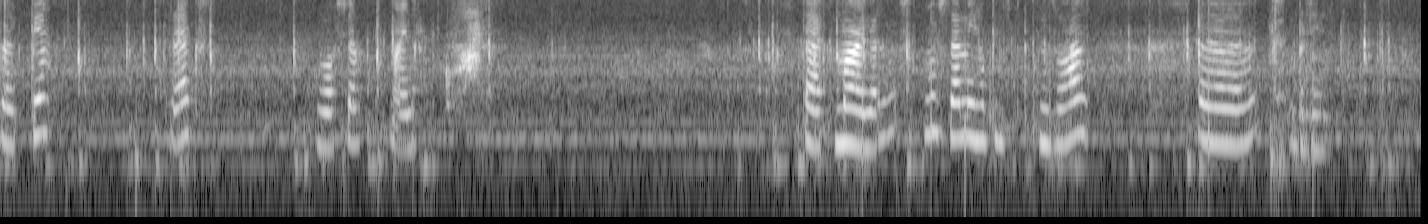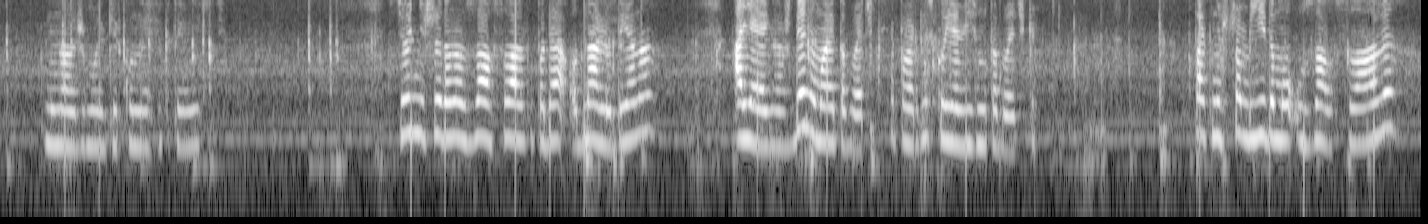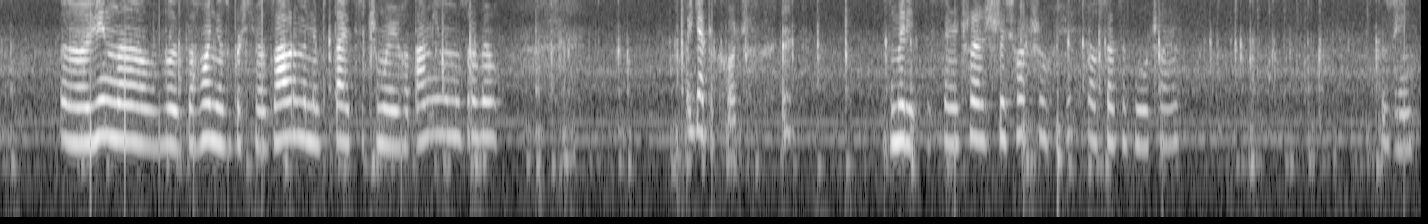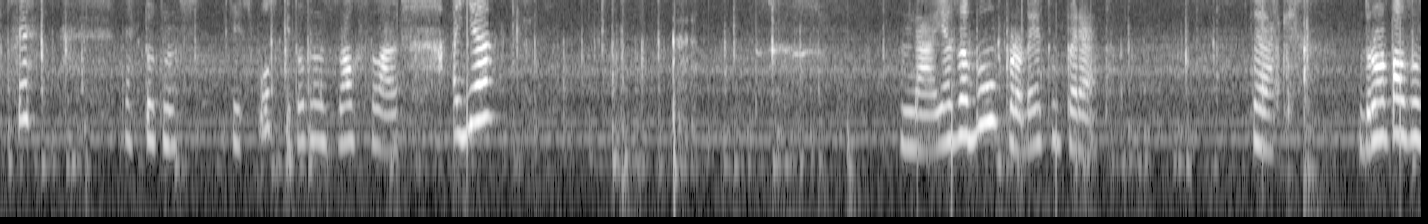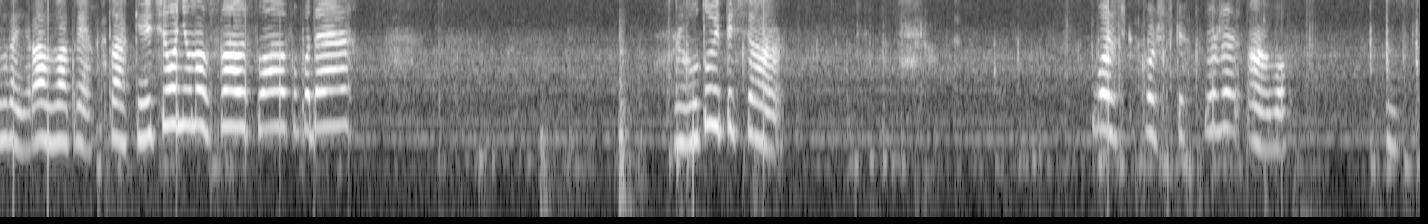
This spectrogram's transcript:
Так, ти. Рекс. Во, все, майнер. Так, майнер. Ну, все, ми його, в принципі, так назвали. Е, блін. Ненавиджу мою кірку на ефективність. Сьогодні ще до нас в зал села попаде одна людина. А я, як завжди, не маю таблички. Я повернусь, коли я візьму таблички. Так, ну що, ми їдемо у зал слави. Е, Він е, в загоні з брахіозаврами. Не питається, чому я його там іменно зробив. А я так хочу. Змиріться з цим. Якщо я щось хочу, я все це получаю. Згинь. Так, тут у нас такий спуск і тут у нас зал слави. А я. Да, я забув пролити вперед. Так. Друга пауза за день. Раз, два, три. Так, і сьогодні у нас слава слава попаде. Приготуйтеся. Божечки, кошечки. Вже. А, во.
